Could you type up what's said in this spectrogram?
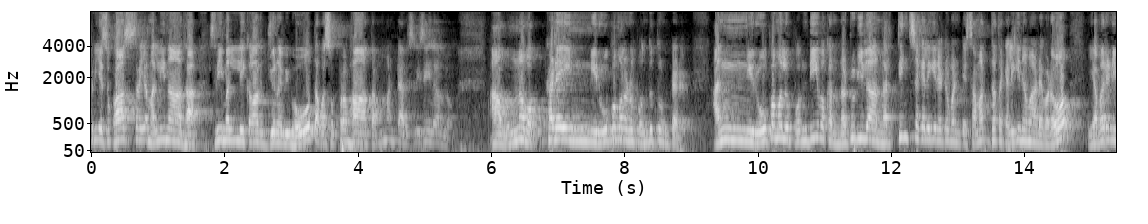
ప్రియ సుఖాశ్రయ మల్లినాథ శ్రీమల్లికార్జున విభో తవ సుప్రభాతం అంటారు శ్రీశైలంలో. ఆ ఉన్న ఒక్కడే ఇన్ని రూపములను పొందుతుంటాడు. అన్ని రూపములు పొంది ఒక నటుడిలా నర్తించగలిగినటువంటి సమర్థత కలిగిన వాడెవడో ఎవరిని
